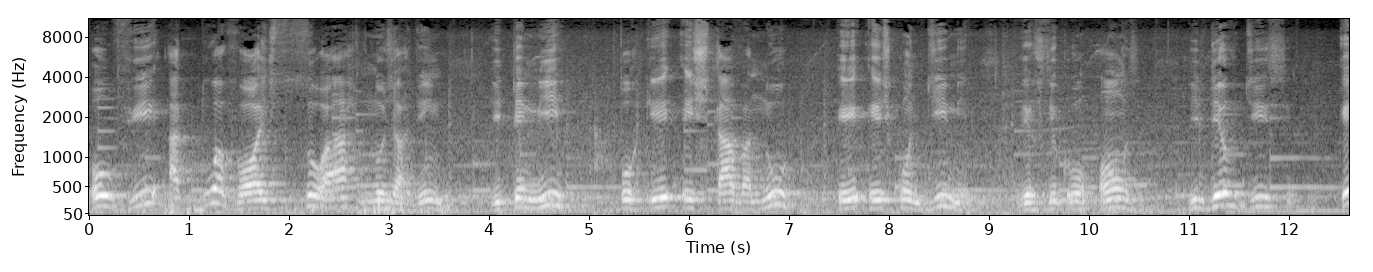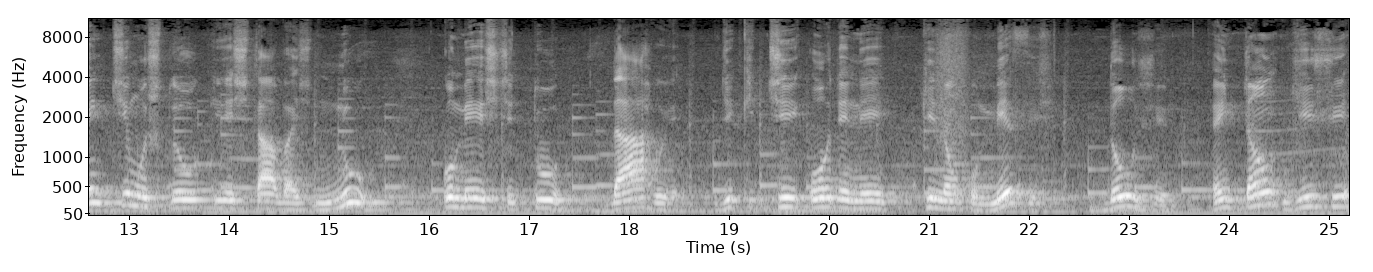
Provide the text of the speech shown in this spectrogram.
Ouvi a tua voz soar no jardim, e temi, porque estava nu e escondi-me. Versículo 11. E Deus disse: Quem te mostrou que estavas nu? Comeste tu da árvore de que te ordenei que não comesses? 12. Então disse,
